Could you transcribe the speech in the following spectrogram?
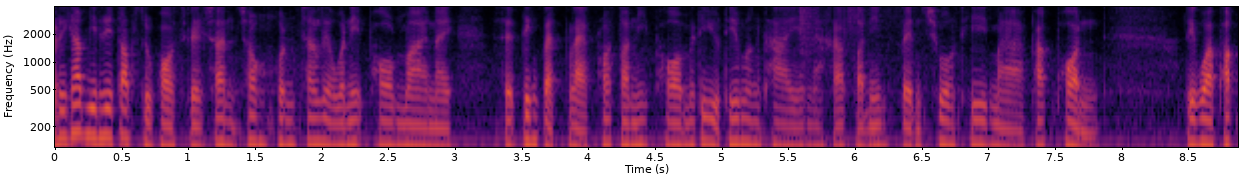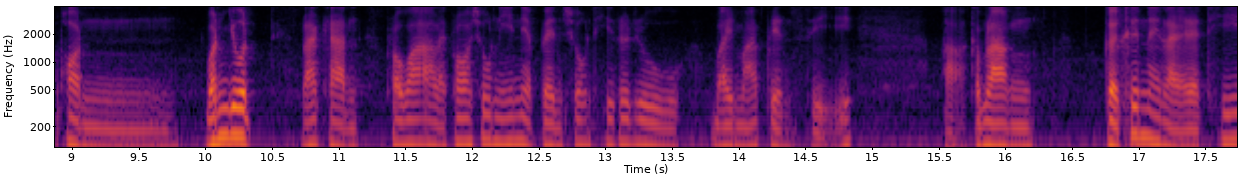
วัสดีครับ ยินดีต้อนรับสู่ Paul Selection ช่องคนช่างเรือวันนี้พอมาในเซตติ้งแปลกๆ เพราะตอนนี้พอไม่ได้อยู่ที่เมืองไทยนะครับ ตอนนี้เป็นช่วงที่มาพักผ่อน เรียกว่าพักผ่อนวันหยุดละกัน เพราะว่าอะไรเพราะว่าช่วงนี้เนี่ยเป็นช่วงที่ฤดูใบไม้เปลี่ยนสีอ่ากำลังเกิดขึ้นในหลาย ๆ ที่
